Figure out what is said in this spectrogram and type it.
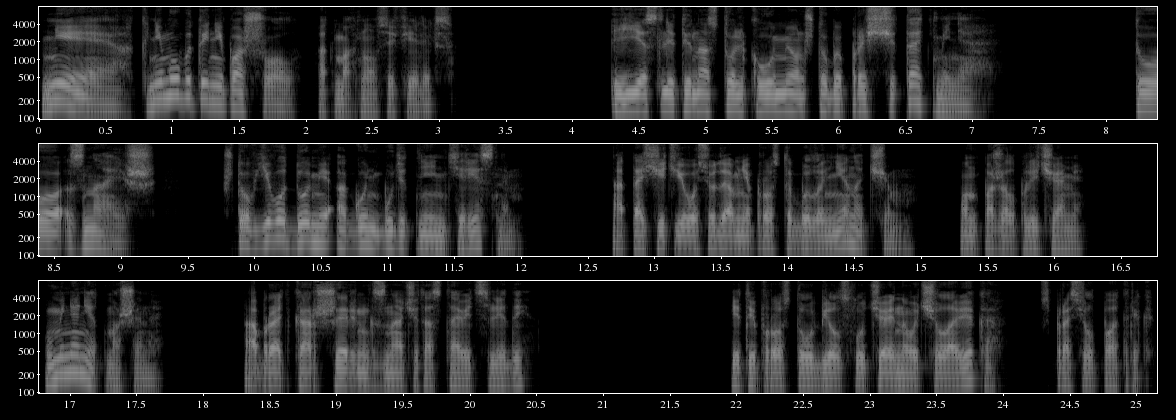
«Не, к нему бы ты не пошел», — отмахнулся Феликс. «Если ты настолько умен, чтобы просчитать меня, то знаешь, что в его доме огонь будет неинтересным. А Оттащить его сюда мне просто было не над чем», — он пожал плечами. «У меня нет машины. А брать каршеринг значит оставить следы». «И ты просто убил случайного человека?» — спросил Патрик.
